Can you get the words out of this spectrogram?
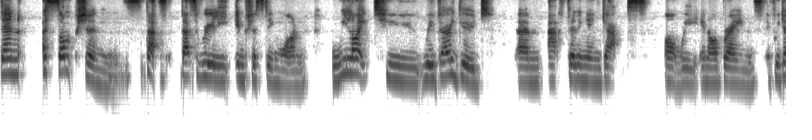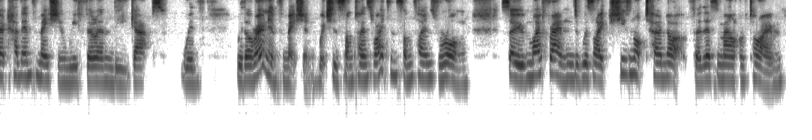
Then assumptions. That's that's a really interesting one. We like to. We're very good um, at filling in gaps aren't we, in our brains? If we don't have information, we fill in the gaps with with our own information, which is sometimes right and sometimes wrong. So my friend was like, she's not turned up for this amount of time.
